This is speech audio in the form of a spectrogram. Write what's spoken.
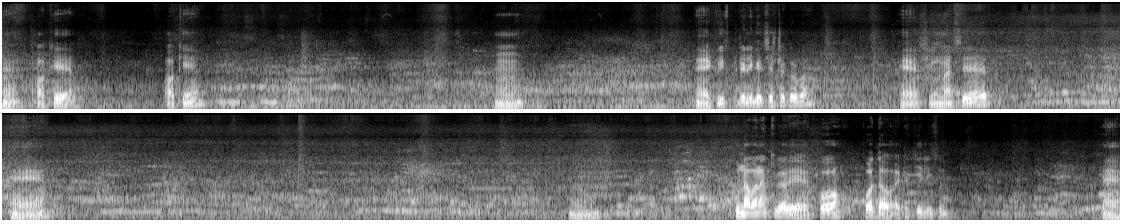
হ্যাঁ ওকে। ওকে। হুম। হ্যাঁ একটু স্পিডে লিখার চেষ্টা করবা। হ্যাঁ শিং মাছের হ্যাঁ। হুম। পুনা বানা কীভাবে? প প দাও, এটা কি লিখো? হ্যাঁ।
